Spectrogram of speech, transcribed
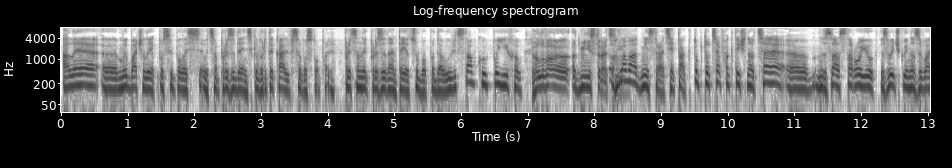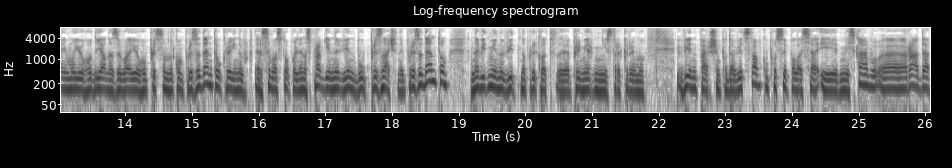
Але е, ми бачили, як посипалась оця президентська вертикаль в Севастополі. Представник президента Яцуба подав у відставку, поїхав. Голова адміністрації. Глава адміністрації, так. Тобто, це фактично це е, за старою звичкою називаємо його. Я називаю його представником президента України в е, Севастополі. Насправді він був призначений президентом, на відміну від, наприклад, е, прем'єр-міністра Криму. Він першим подав відставку. Посипалася і міська е, рада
